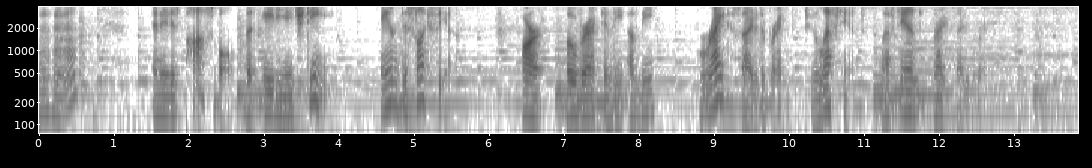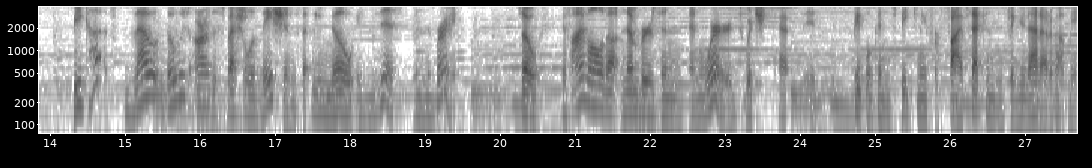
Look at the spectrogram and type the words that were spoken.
Mm-hmm. And it is possible that ADHD and dyslexia are overactivity of the right side of the brain to the left hand. Left hand, right side of the brain. Because tho- those are the specializations that we know exist in the brain. So, if I'm all about numbers and, and words, which uh, it, people can speak to me for five seconds and figure that out about me,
